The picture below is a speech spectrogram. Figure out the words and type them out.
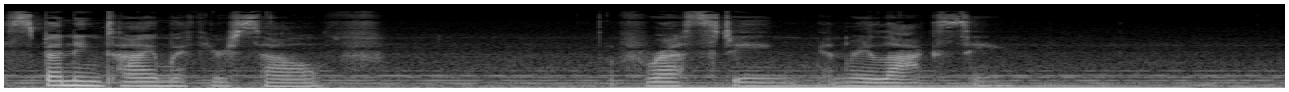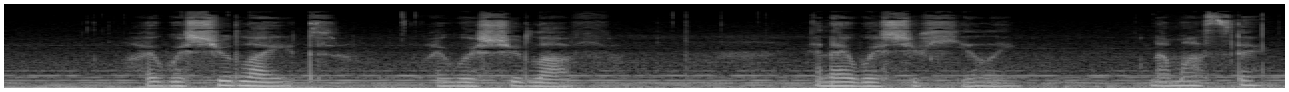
spending time with yourself, of resting and relaxing. I wish you light, I wish you love, and I wish you healing. Namaste.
